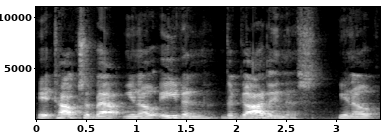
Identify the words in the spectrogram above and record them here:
it talks about you know even the godliness, you know,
